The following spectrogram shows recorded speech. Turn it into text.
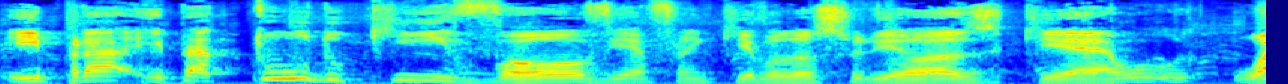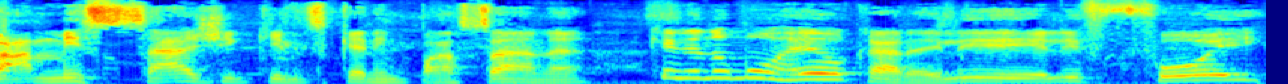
e pra, e pra tudo que envolve a franquia Velozes e Furiosos, que é o, o- a mensagem que eles querem passar, né? Que ele não morreu, cara, ele, ele foi...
